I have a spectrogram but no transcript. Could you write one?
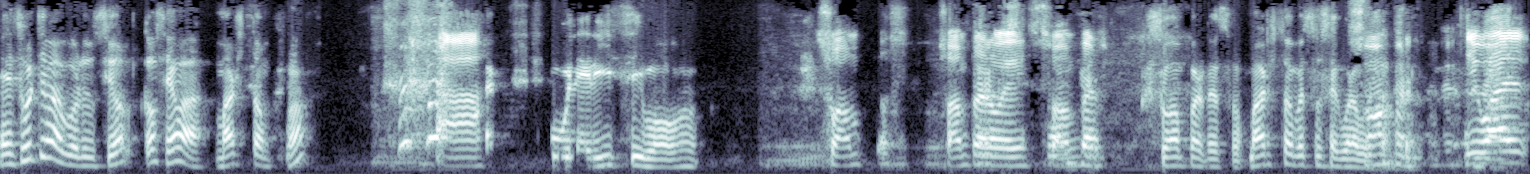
en su última evolución, ¿cómo se llama? Marstomp, ¿no? Ah. Culerísimo. Swamp, Swamper, güey. Swamper. Swamper, eso. Marstomp es su segunda Swamper. Igual,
